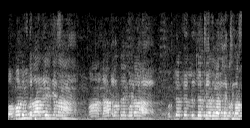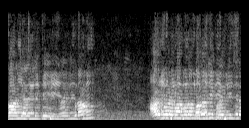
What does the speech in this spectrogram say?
బహుమతులు ప్రదానం చేసిన మా దాతలందరినీ కూడా ముఖ్యమంత్రుల చేతుల సన్మానం చేయాలని చెప్పి నిర్వహించుకున్నాం ఆరుకోట గ్రామంలో మొదటి ప్రయత్నించిన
